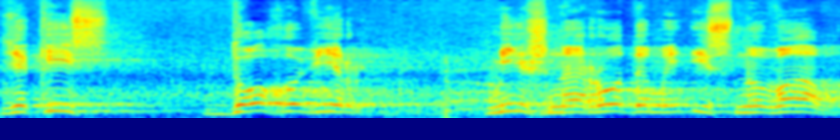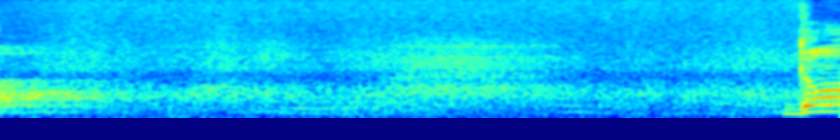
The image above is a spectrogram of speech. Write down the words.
Якийсь договір між народами існував до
